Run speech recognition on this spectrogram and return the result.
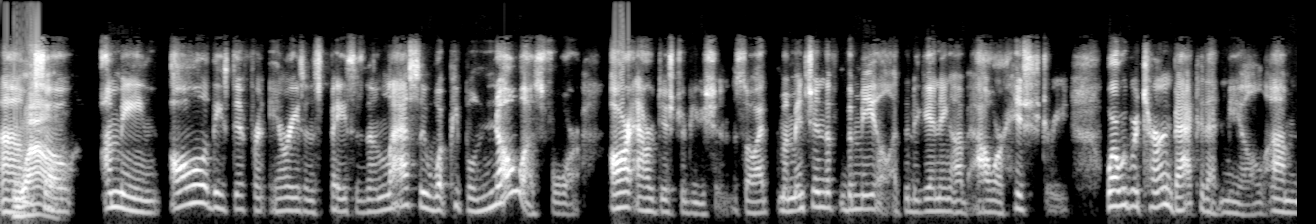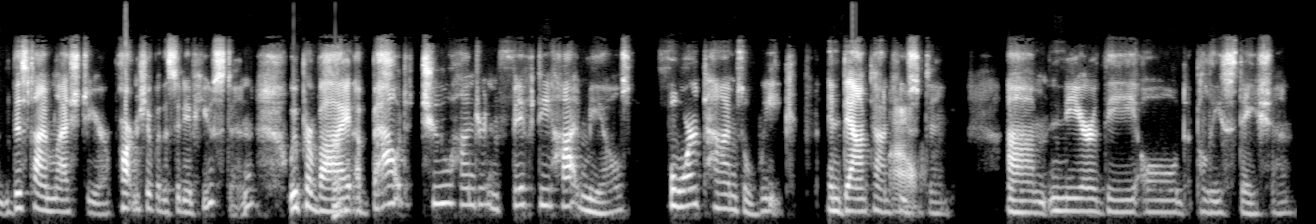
Um, wow. So I mean, all of these different areas and spaces. And lastly, what people know us for are our distributions. So I, I mentioned the, the, meal at the beginning of our history, where we return back to that meal. Um, this time last year, partnership with the city of Houston, we provide about 250 hot meals four times a week in downtown wow. Houston. Um, near the old police station.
